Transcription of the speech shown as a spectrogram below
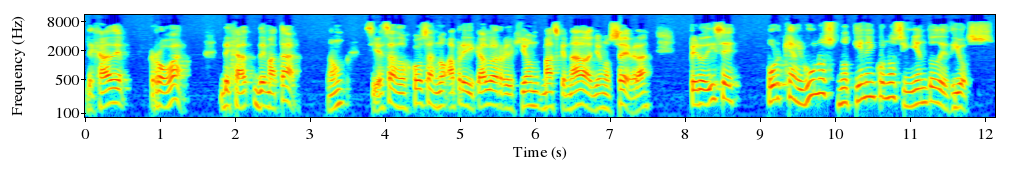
deja de robar, deja de matar. ¿no? Si esas dos cosas no ha predicado la religión más que nada, yo no sé, ¿verdad? Pero dice, porque algunos no tienen conocimiento de Dios.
